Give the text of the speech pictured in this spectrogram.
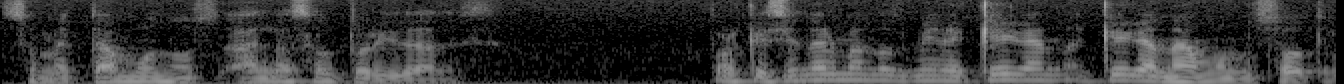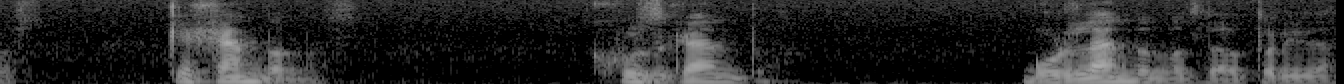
Sometámonos a las autoridades. Porque si no, hermanos, mire, ¿qué, ¿qué ganamos nosotros? Quejándonos, juzgando, burlándonos de la autoridad.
